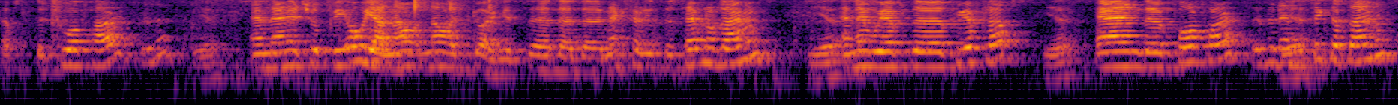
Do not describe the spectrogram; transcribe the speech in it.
clubs, the two of hearts. Is it? Yes. And then it should be oh yeah now now it's going. It's uh, the the next card is the seven of diamonds, yes. and then we have the three of clubs Yes. and the four of hearts. Is it? And the six of diamonds,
